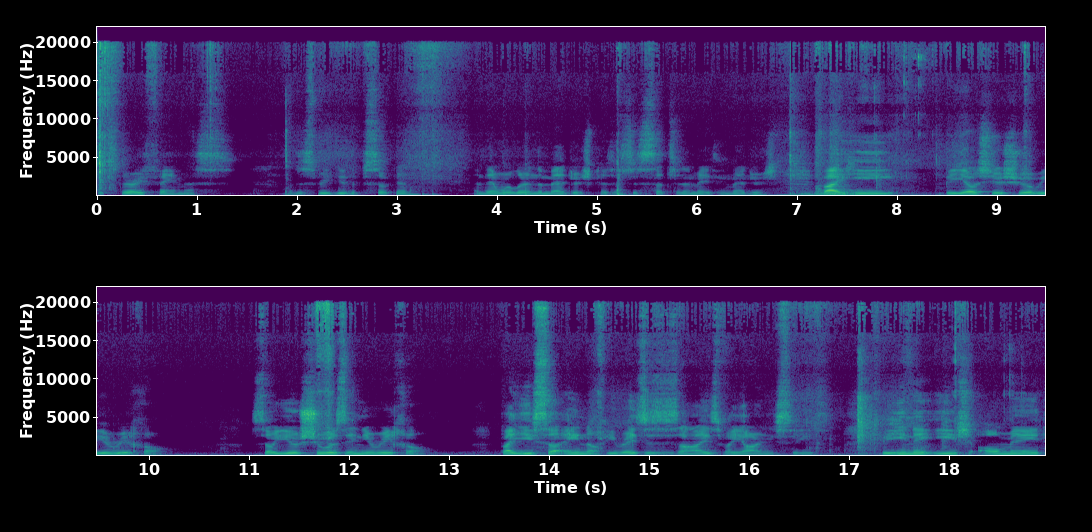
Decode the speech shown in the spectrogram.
it's very famous. I'll just read you the psukim, and then we'll learn the medrash because it's just such an amazing medrash. Vayhi biyos Yeshua b'Yericho. So Yeshua's in Yericho. Vayisa Enov, he raises his eyes, Vayar, and he sees. Vihine ish omed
